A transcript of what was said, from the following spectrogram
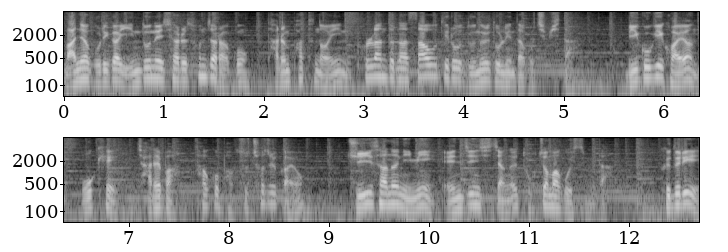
만약 우리가 인도네시아를 손절하고 다른 파트너인 폴란드나 사우디로 눈을 돌린다고 칩시다. 미국이 과연 오케이 잘해봐 하고 박수 쳐줄까요? G사는 이미 엔진 시장을 독점하고 있습니다. 그들이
